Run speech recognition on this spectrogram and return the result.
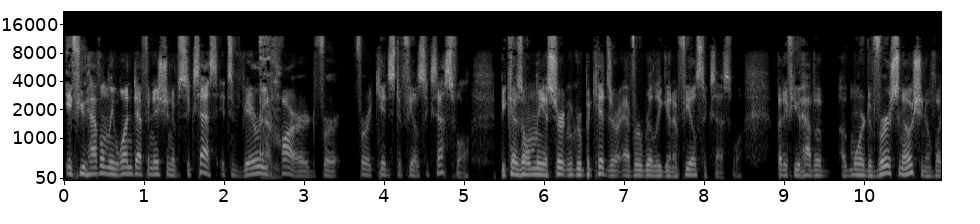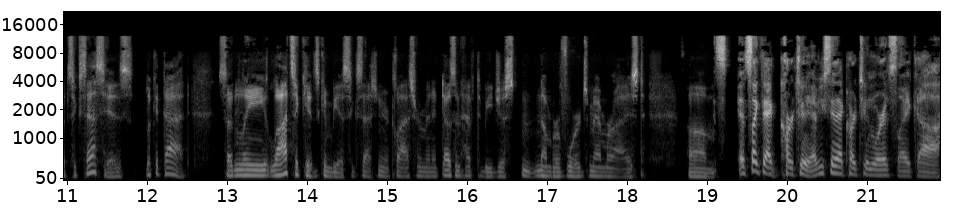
if you have only one definition of success it's very um, hard for for a kids to feel successful because only a certain group of kids are ever really going to feel successful. But if you have a, a, more diverse notion of what success is, look at that. Suddenly, lots of kids can be a success in your classroom, and it doesn't have to be just number of words memorized. Um, it's, it's like that cartoon. Have you seen that cartoon where it's like, uh,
